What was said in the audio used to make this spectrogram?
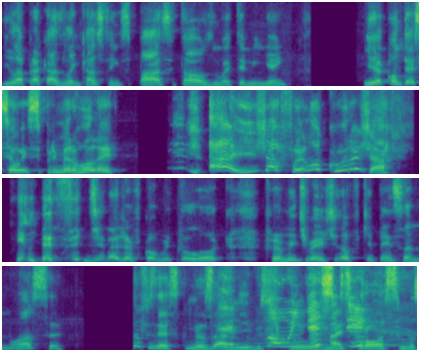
Ir lá pra casa. Lá em casa tem espaço e tal, não vai ter ninguém. E aconteceu esse primeiro rolê. E aí já foi loucura já. E nesse dia nós já ficou muito louco. Foi muito divertido. Eu fiquei pensando, nossa, se eu fizesse com meus amigos Vou tipo, investir. mais próximos.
